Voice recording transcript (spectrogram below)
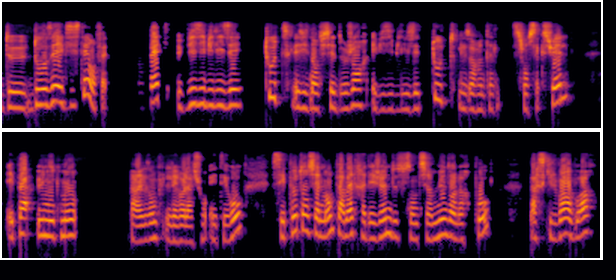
de d'oser exister en fait. En fait, visibiliser toutes les identités de genre et visibiliser toutes les orientations sexuelles et pas uniquement par exemple les relations hétéro, c'est potentiellement permettre à des jeunes de se sentir mieux dans leur peau parce qu'ils vont avoir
